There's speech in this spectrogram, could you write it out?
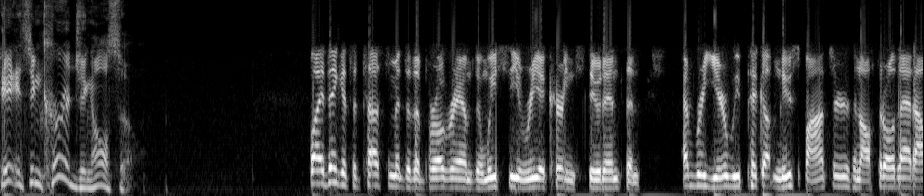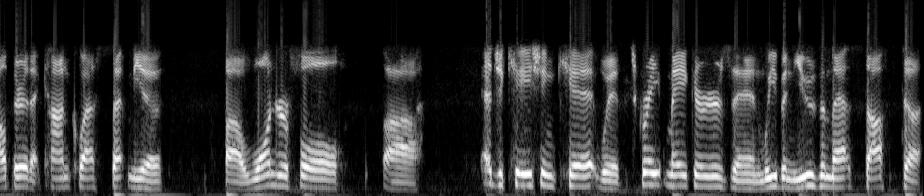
It, it's encouraging, also. Well, I think it's a testament to the programs, and we see reoccurring students. And every year we pick up new sponsors, and I'll throw that out there. That Conquest sent me a, a wonderful uh, education kit with scrape makers, and we've been using that stuff to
